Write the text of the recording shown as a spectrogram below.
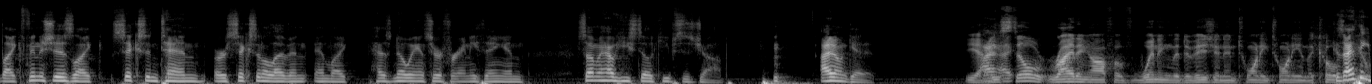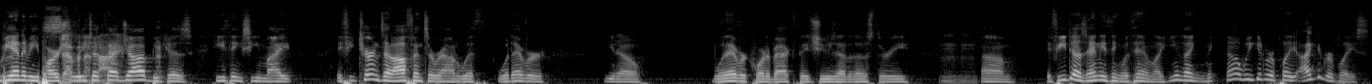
like finishes like six and ten or six and eleven, and like has no answer for anything, and somehow he still keeps his job. I don't get it yeah, I- he's I- still riding off of winning the division in 2020 in the COVID. because I think year with partially seven and took that job because he thinks he might, if he turns that offense around with whatever, you know, whatever quarterback they choose out of those 3 Mm-hmm. um, if he does anything with him, like you think, no, we could replace, I could replace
